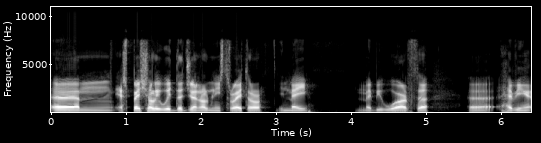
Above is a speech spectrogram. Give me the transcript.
um, especially with the general administrator, it may, may be worth uh, uh, having a,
